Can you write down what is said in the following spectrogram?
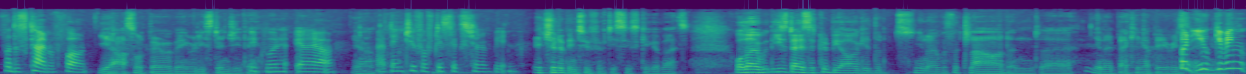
for this kind of phone, Yeah, I thought they were being really stingy there. it would. Yeah, yeah. Yeah. I think 256 should have been. It should have been 256 gigabytes. Although these days it could be argued that, you know, with the cloud and, uh, you know, backing up everything. But you're giving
